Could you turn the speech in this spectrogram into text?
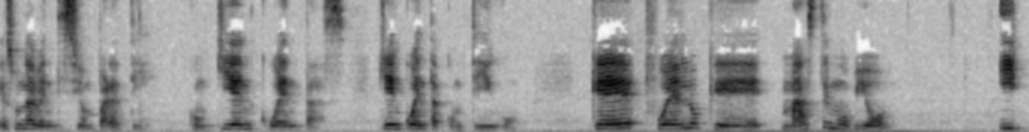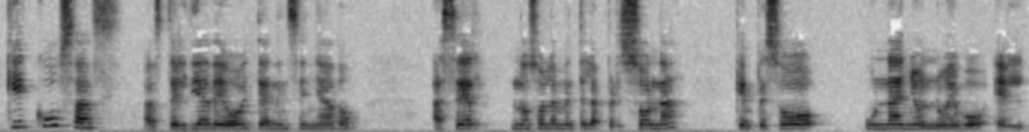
es una bendición para ti, con quién cuentas, quién cuenta contigo, qué fue lo que más te movió y qué cosas hasta el día de hoy te han enseñado a ser no solamente la persona que empezó un año nuevo el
